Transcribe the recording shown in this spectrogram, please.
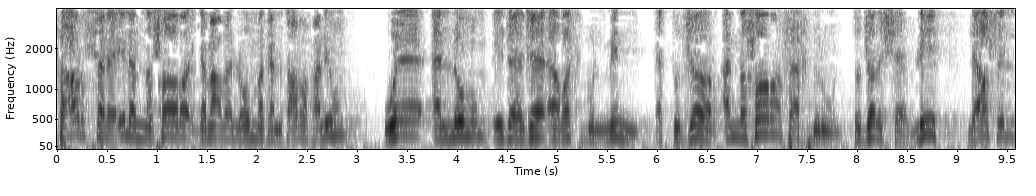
فأرسل إلى النصارى جماعة بقى اللي هم كان يتعرف عليهم وقال لهم إذا جاء ركب من التجار النصارى فأخبرون تجار الشام. ليه؟ لأصل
